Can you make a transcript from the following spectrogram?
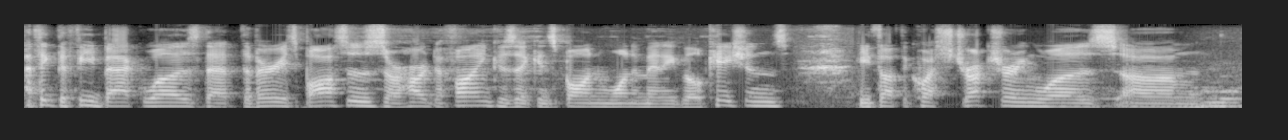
I think the feedback was that the various bosses are hard to find because they can spawn in one of many locations. He thought the quest structuring was um,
